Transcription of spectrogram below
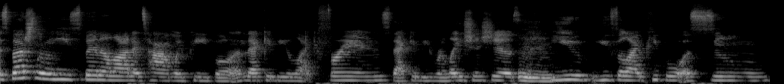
especially when you spend a lot of time with people and that could be like friends that could be relationships Mhm. you you feel like people assume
